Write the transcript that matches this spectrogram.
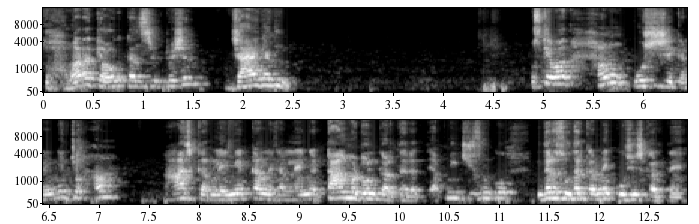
तो हमारा क्या होगा? कंसंट्रेशन जाएगा नहीं। उसके बाद हम कोशिश करेंगे जो हम आज कर लेंगे कल कर लेंगे, टाल मटोल करते रहते हैं। अपनी चीज़ों को इधर से उधर करने की कोशिश करते हैं।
